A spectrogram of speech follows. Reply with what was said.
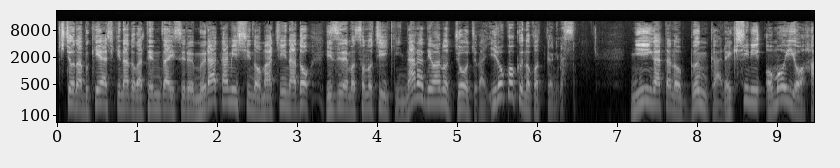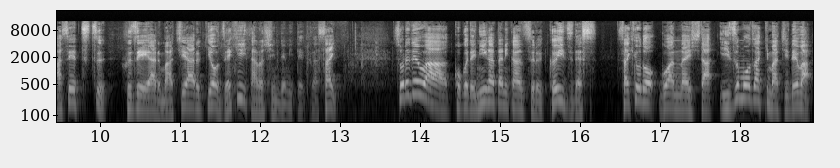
貴重な武家屋敷などが点在する村上市の町など、いずれもその地域ならではの情緒が色濃く残っております。新潟の文化、歴史に思いを馳せつつ、風情ある街歩きをぜひ楽しんでみてください。それでは、ここで新潟に関するクイズです。先ほどご案内した出雲崎町では、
